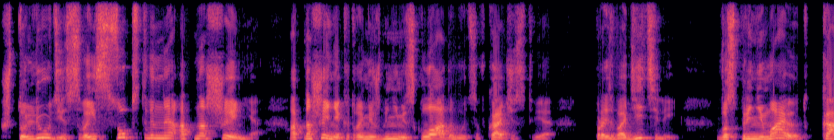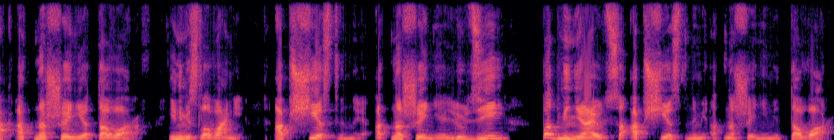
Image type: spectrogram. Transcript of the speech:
что люди свои собственные отношения, отношения, которые между ними складываются в качестве производителей, воспринимают как отношения товаров. Иными словами, общественные отношения людей подменяются общественными отношениями товаров.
